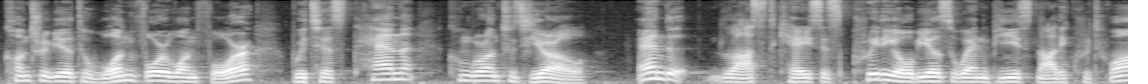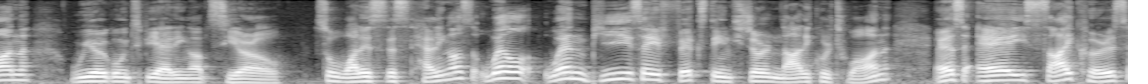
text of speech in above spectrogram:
contribute 1, 4, 1, 4, which is 10 congruent to 0. And last case is pretty obvious when b is not equal to 1, we are going to be adding up 0. So what is this telling us? Well, when b is a fixed integer not equal to 1, as a cycles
